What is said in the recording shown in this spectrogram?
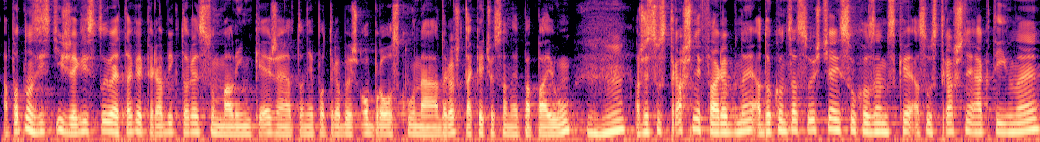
A potom zistíš, že existujú aj také kraby, ktoré sú malinké, že na to nepotrebuješ obrovskú nádrž, také, čo sa nepapajú. Mm-hmm. A že sú strašne farebné a dokonca sú ešte aj suchozemské a sú strašne aktívne.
